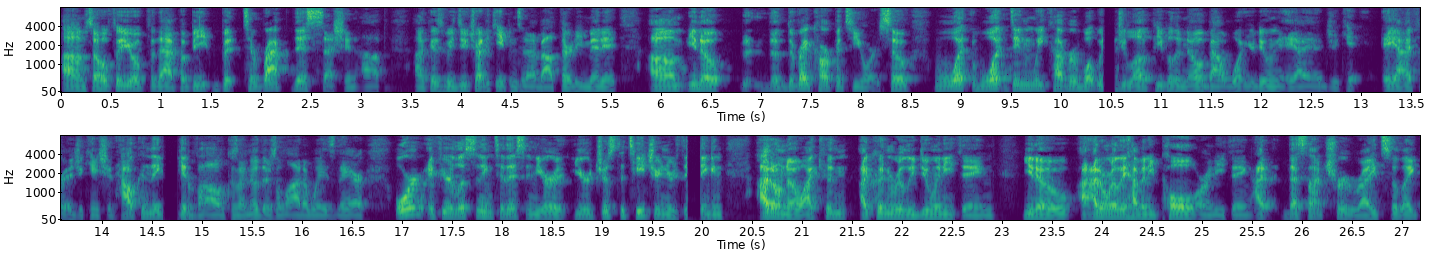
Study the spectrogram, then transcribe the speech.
Um, so hopefully you're up for that. But be but to wrap this session up, because uh, we do try to keep into that about 30 minute. Um, you know, the, the red carpet's yours. So what what didn't we cover? What would you love people to know about what you're doing AI? AI for education? How can they get involved? Because I know there's a lot of ways there. Or if you're listening to this and you're you're just a teacher and you're thinking, I don't know, I couldn't I couldn't really do anything. You know, I don't really have any pull or anything. I, that's not true, right? So like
